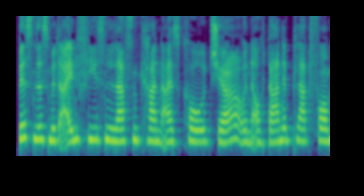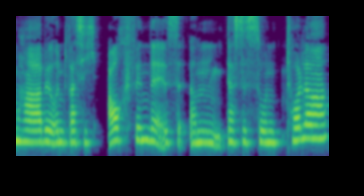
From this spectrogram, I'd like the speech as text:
Business mit einfließen lassen kann als Coach, ja, und auch da eine Plattform habe. Und was ich auch finde, ist, ähm, dass es so ein toller,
